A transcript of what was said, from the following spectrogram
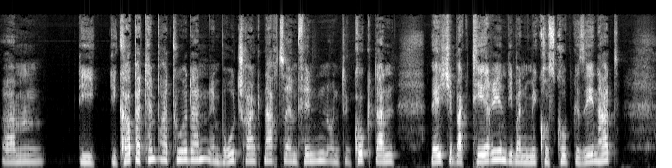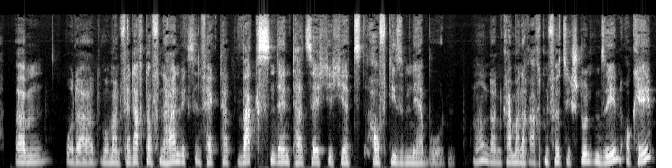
ähm, die, die Körpertemperatur dann im Brutschrank nachzuempfinden und guckt dann, welche Bakterien, die man im Mikroskop gesehen hat, ähm, oder wo man Verdacht auf einen Harnwegsinfekt hat, wachsen denn tatsächlich jetzt auf diesem Nährboden. Und dann kann man nach 48 Stunden sehen, okay,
